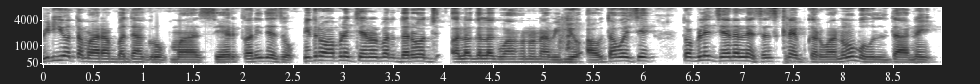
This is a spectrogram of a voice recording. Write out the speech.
વીડિયો તમારા બધા ગ્રુપમાં શેર કરી દેજો. મિત્રો, આપણે ચેનલ પર દરરોજ અલગ અલગ વાહનોના વીડિયો આવતા હોય છે, તો પ્લીઝ ચેનલને સબસ્ક્રાઈબ કરવાનું ભૂલતા નહીં.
